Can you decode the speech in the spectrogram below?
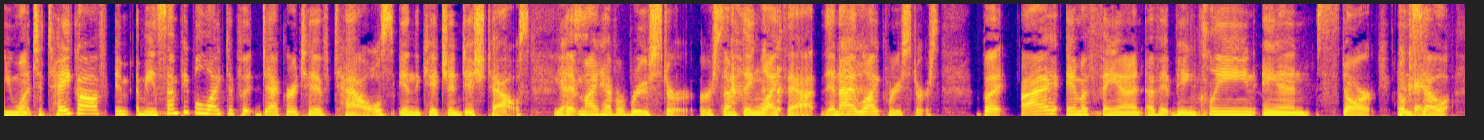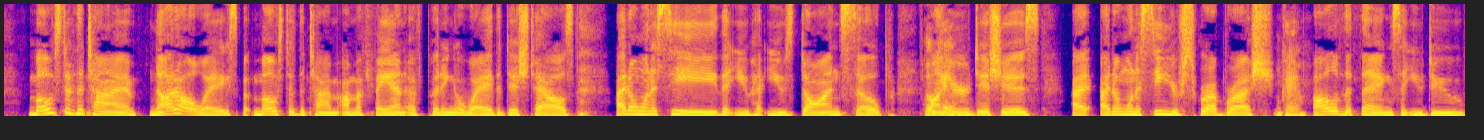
you want to take off. I mean, some people like to put decorative towels in the kitchen, dish towels Yes. that might have a rooster or something like that. And I like roosters, but I am a fan of it being clean and stark. And Okay. so most of the time, not always, but most of the time, I'm a fan of putting away the dish towels. I don't want to see that you ha- use Dawn soap on your dishes. I, I don't want to see your scrub brush. Okay. All of the things that you do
